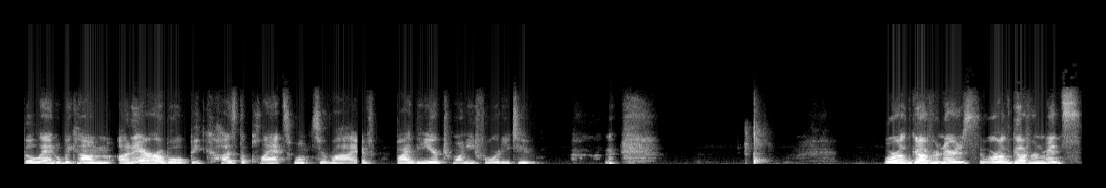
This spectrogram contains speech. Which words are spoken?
The land will become unarable because the plants won't survive by the year 2042. world governors, world governments,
